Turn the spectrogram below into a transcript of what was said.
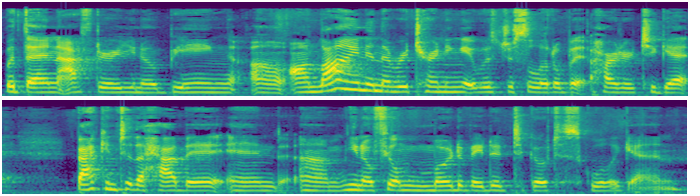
But then after, you know, being uh, online and then returning, it was just a little bit harder to get back into the habit and, um, you know, feel motivated to go to school again.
